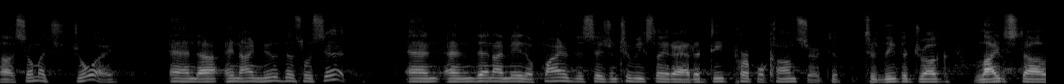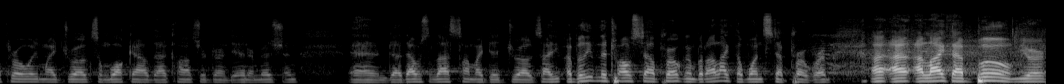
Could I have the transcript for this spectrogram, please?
uh, so much joy, and, uh, and I knew this was it. And, and then I made a final decision two weeks later at a Deep Purple concert to, to leave the drug lifestyle, throw away my drugs, and walk out of that concert during the intermission. And uh, that was the last time I did drugs. I, I believe in the 12 step program, but I like the one step program. I, I, I, like that boom, you're,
